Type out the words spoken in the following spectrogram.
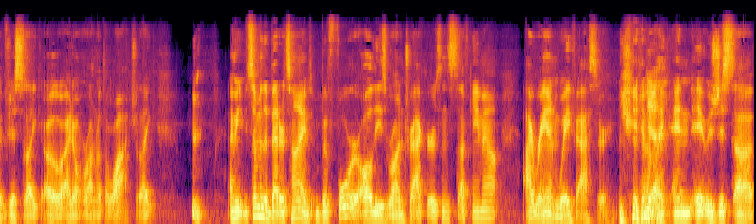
of just like, oh, I don't run with a watch. Like. I mean, some of the better times before all these run trackers and stuff came out, I ran way faster. You know, Yeah. like, and it was just, uh,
